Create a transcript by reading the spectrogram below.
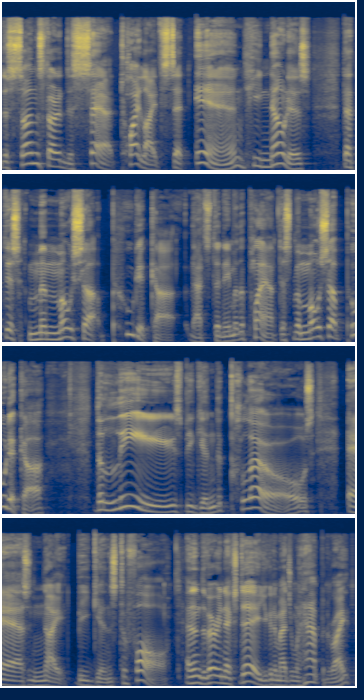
the sun started to set, twilight set in, he noticed that this Mimosa pudica, that's the name of the plant, this Mimosa pudica, the leaves begin to close as night begins to fall. And then the very next day, you can imagine what happened, right?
